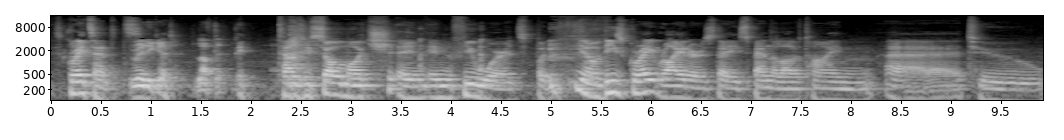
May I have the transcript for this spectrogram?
It's a great sentence. Really good. Loved it. It tells you so much in, in few words. But, you know, these great writers, they spend a lot of time uh, to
